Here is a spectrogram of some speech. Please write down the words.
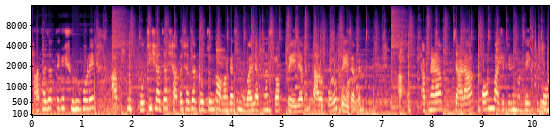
সাত হাজার থেকে শুরু করে আপ টু পঁচিশ হাজার সাতাশ হাজার পর্যন্ত আমার কাছে মোবাইল আপনার স্টক পেয়ে যাবেন তার উপরেও পেয়ে যাবেন। আ- আপনারা যারা কম বাজেটের মধ্যে একটু ফোন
